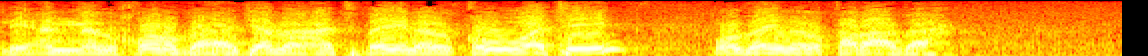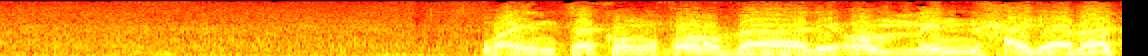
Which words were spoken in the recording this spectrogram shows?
لأن القربى جمعت بين القوة وبين القرابة. وإن تكن قربى لأم حجبت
